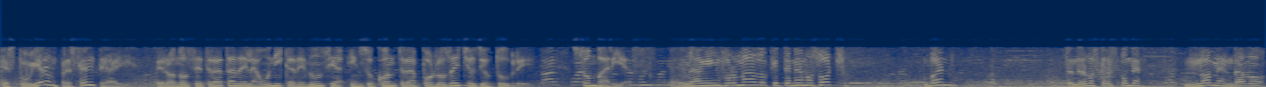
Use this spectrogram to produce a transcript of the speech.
que estuvieron presentes ahí. Pero no se trata de la única denuncia en su contra por los hechos de octubre. Son varias. Me han informado que tenemos ocho. Bueno, tendremos que responder. No me han dado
